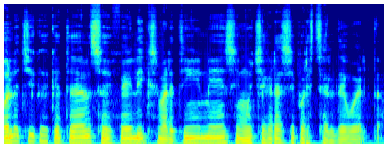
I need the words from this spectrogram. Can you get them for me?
Hola chicos, ¿qué tal? Soy Félix Martínez y muchas gracias por estar de vuelta.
